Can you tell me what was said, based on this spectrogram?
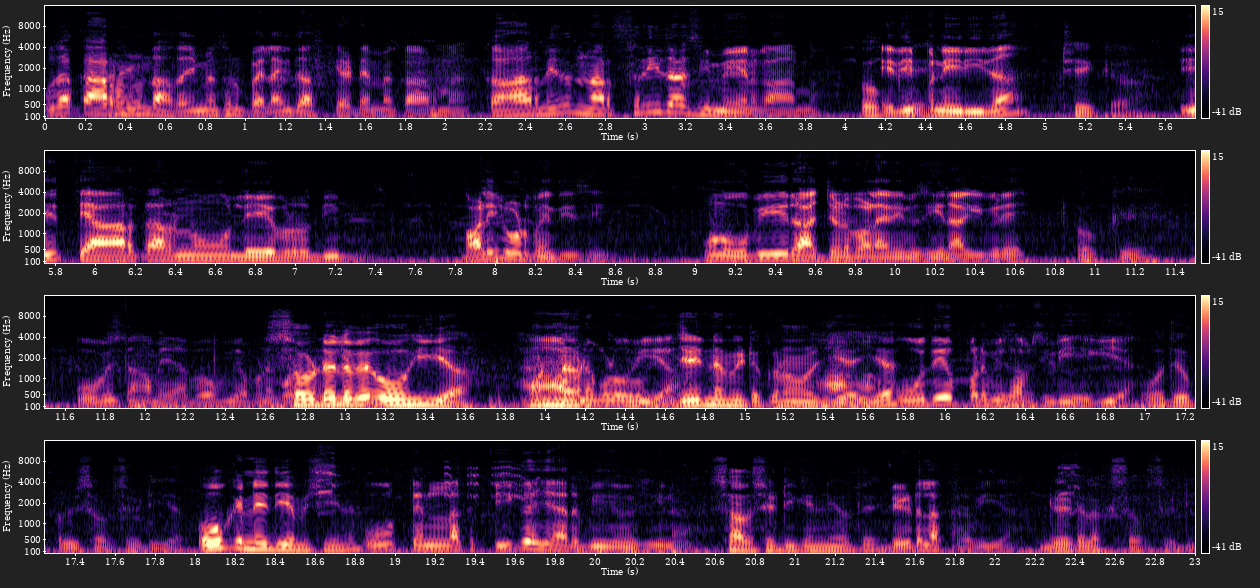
ਉਹਦਾ ਕਾਰਨ ਤੁਹਾਨੂੰ ਦੱਸਦਾ ਜੀ ਮੈਂ ਤੁਹਾਨੂੰ ਪਹਿਲਾਂ ਵੀ ਦੱਸ ਕੇ ਹਟਿਆ ਮੈਂ ਕਾਰਨ। ਕਾਰਨ ਇਹਦਾ ਨਰਸਰੀ ਦਾ ਸੀ ਮੇਨ ਕਾਰਨ. ਇਹਦੀ ਪਨੀਰੀ ਦਾ। ਠੀਕ ਆ। ਇਹ ਤਿਆਰ ਕਰਨ ਨੂੰ ਲੇਬਰ ਦੀ ਬਾਹਲੀ ਲੋੜ ਪੈਂਦੀ ਸੀ। ਹੁਣ ਉਹ ਵੀ ਰਾਜੜ ਵਾਲਿਆਂ ਦੀ ਮਸ਼ੀਨ ਆ ਗਈ ਵੀਰੇ। ਓਕੇ ਉਹ ਵੀ ਕਾਮਯਾਬ ਆ ਉਹ ਵੀ ਆਪਣੇ ਤੁਹਾਡੇ ਲਵੇ ਉਹੀ ਆ। ਹਾਂ, ਆਪਣੇ ਕੋਲ ਉਹੀ ਆ। ਜਿਹੜੀ ਨਵੀਂ ਟੈਕਨੋਲੋਜੀ ਆਈ ਆ। ਉਹਦੇ ਉੱਪਰ ਵੀ ਸਬਸਿਡੀ ਹੈਗੀ ਆ। ਉਹਦੇ ਉੱਪਰ ਵੀ ਸਬਸਿਡੀ ਆ। ਉਹ ਕਿੰਨੇ ਦੀ ਆ ਮਸ਼ੀਨ? ਉਹ 3 ਲੱਖ 30 ਹਜ਼ਾਰ ਰੁਪਏ ਦੀ ਮਸ਼ੀਨ ਆ। ਸਬਸਿਡੀ ਕਿੰਨੀ ਉਹ ਤੇ 1.5 ਲੱਖ ਰੁਪਈਆ 1.5 ਲੱਖ ਸਬਸਿਡੀ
